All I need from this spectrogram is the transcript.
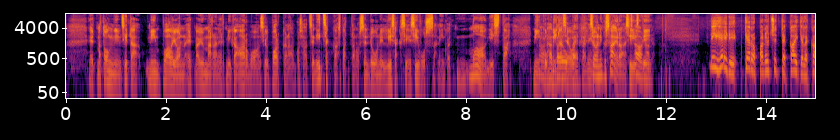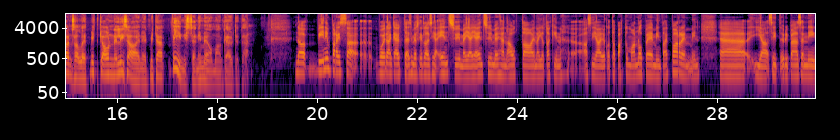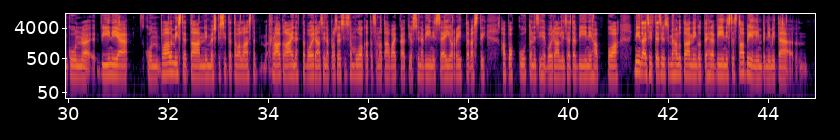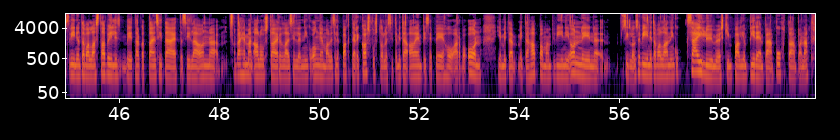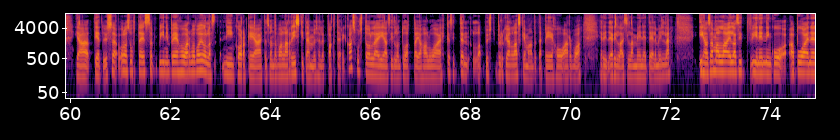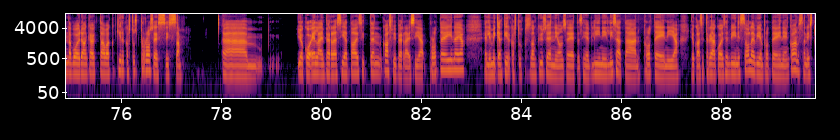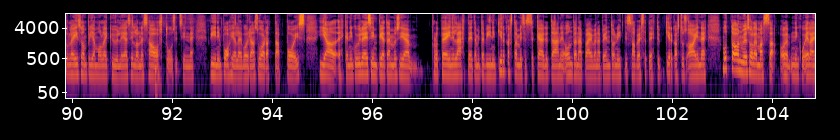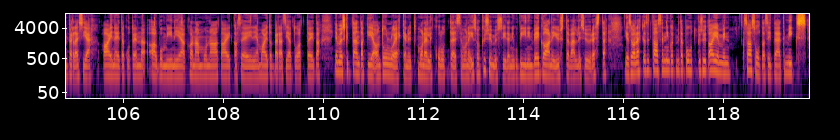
että mä tongin sitä niin paljon, että mä ymmärrän, että mikä arvo on sillä porkkana, kun sä oot sen itse kasvattanut sen duunin lisäksi siinä sivussa, niin kuin, että maagista, niin kuin, mitä se upeata, on. Niin. Se on niin kuin sairaan siistiä. On, on. Niin Heidi, kerropa nyt sitten kaikille kansalle, että mitkä on ne lisäaineet, mitä viinissä nimenomaan käytetään. No viinin parissa äh, voidaan käyttää esimerkiksi erilaisia entsyymejä ja entsyymejä auttaa aina jotakin äh, asiaa joko tapahtumaan nopeammin tai paremmin. Äh, ja sitten ylipäänsä niin kuin viiniä kun valmistetaan, niin myöskin sitä tavallaan sitä raaka-ainetta voidaan siinä prosessissa muokata. Sanotaan vaikka, että jos siinä viinissä ei ole riittävästi hapokkuutta, niin siihen voidaan lisätä viinihappoa. Niin, tai sitten esimerkiksi me halutaan niin tehdä viinistä stabiilimpi, niin mitä viini on tavallaan stabiilimpi tarkoittaa sitä, että sillä on vähemmän alusta erilaisille niin ongelmallisille bakteerikasvustolle, sitten mitä alempi se pH-arvo on ja mitä, mitä happamampi viini on, niin silloin se viini tavallaan niin kuin säilyy myöskin paljon pidempään puhtaampana. Ja tietyissä olosuhteissa viinin pH-arvo voi olla niin korkea, että se on tavallaan riski tämmöiselle bakteerikasvustolle ja silloin tuottaja haluaa ehkä sitten pyrkiä laskemaan tätä pH-arvoa eri, erilaisilla menetelmillä. Ihan samalla lailla sitten viinin niin kuin apuaineena voidaan käyttää vaikka kirkastusprosessissa ähm, joko eläinperäisiä tai sitten kasviperäisiä proteiineja. Eli mikä kirkastuksessa on kyse, niin on se, että siihen viiniin lisätään proteiinia, joka sitten reagoi sen viinissä olevien proteiinien kanssa, niin tulee isompia molekyylejä ja silloin ne saostuu sitten sinne viinin pohjalle ja voidaan suodattaa pois. Ja ehkä niin kuin yleisimpiä tämmöisiä proteiinilähteitä, mitä viinin kirkastamisessa käytetään. Ne on tänä päivänä bentoniittisavesta tehty kirkastusaine, mutta on myös olemassa ole, niin kuin eläinperäisiä aineita, kuten albumiinia, kananmunaa tai kaseinia, maitoperäisiä tuotteita. Ja myöskin tämän takia on tullut ehkä nyt monelle kuluttajalle semmoinen iso kysymys siitä niin kuin viinin vegaaniystävällisyydestä. Ja se on ehkä sitten taas se, niin kuin, että mitä puhut, kysyit aiemmin Sasulta sitä, että miksi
